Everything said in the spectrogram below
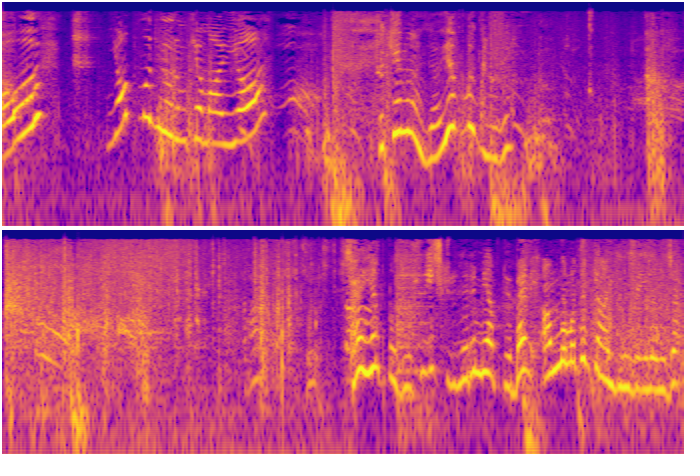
Of! Yapma diyorum Kemal ya. Ya Kemal ya yapma diyorum. Sen yapma diyorsun, içgüdülerim yap diyor. Ben anlamadım ki hanginize inanacağım.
